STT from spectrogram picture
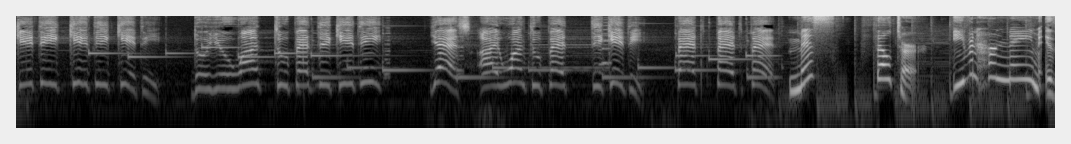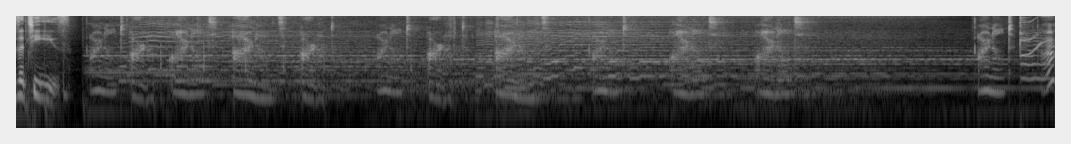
Kitty, kitty, kitty. Do you want to pet the kitty? Yes, I want to pet the kitty. Pet, pet, pet. Miss Felter. Even her name is a tease. Arnold, Arnold, Arnold, Arnold, Arnold, Arnold, Arnold, Arnold, Arnold, Arnold, Arnold, Arnold. Huh?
